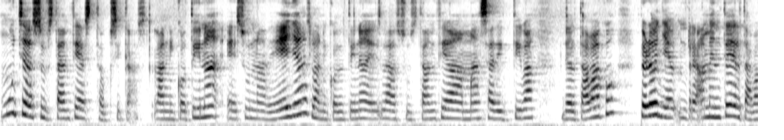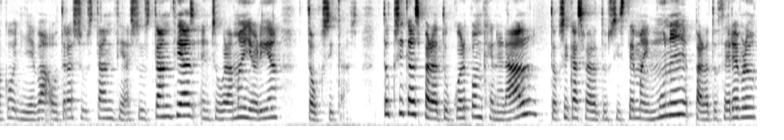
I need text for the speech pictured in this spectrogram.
muchas sustancias tóxicas. La nicotina es una de ellas. La nicotina es la sustancia más adictiva del tabaco, pero realmente el tabaco lleva otras sustancias, sustancias en su gran mayoría tóxicas. Tóxicas para tu cuerpo en general, tóxicas para tu sistema inmune, para tu cerebro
